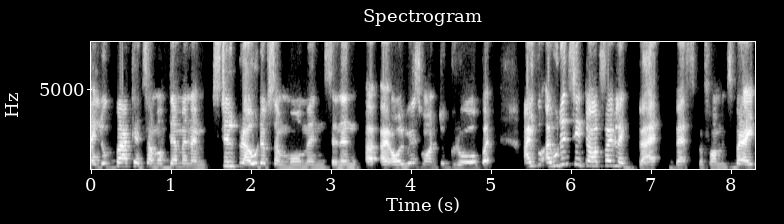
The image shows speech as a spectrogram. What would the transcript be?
I look back at some of them and I'm still proud of some moments, and then I, I always want to grow. But I I wouldn't say top five like be- best performance, but I,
